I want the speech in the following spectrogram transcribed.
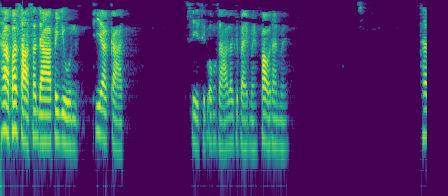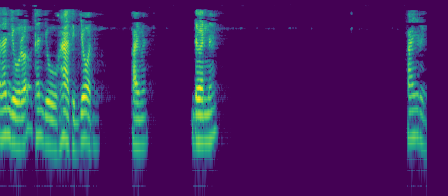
ถ้าพระศาสดาไปอยู่ที่อากาศสี่สิบองศาเราจะไปไหมเฝ้าท่านไหมถ้าท่านอยู่แล้วท่านอยู่ห้าสิบโยชน์ไปไหมเดินนะไปเลย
